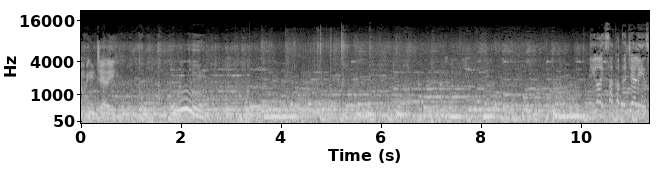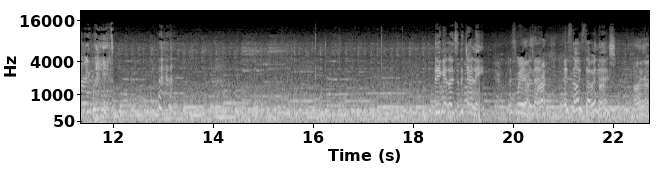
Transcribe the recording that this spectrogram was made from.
something jelly. Ooh. You like suck up the jelly, it's really weird. But you get loads of the jelly. Yeah. It's weird, Yeah, isn't it's it? It's nice though, isn't Nice. it? Oh yeah.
